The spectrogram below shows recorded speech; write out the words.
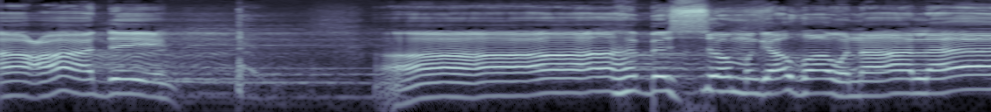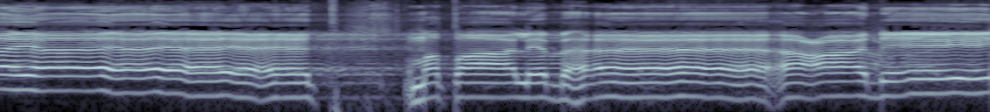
أعادي. آه بالسم قضى ونالت مطالبها أعادي.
